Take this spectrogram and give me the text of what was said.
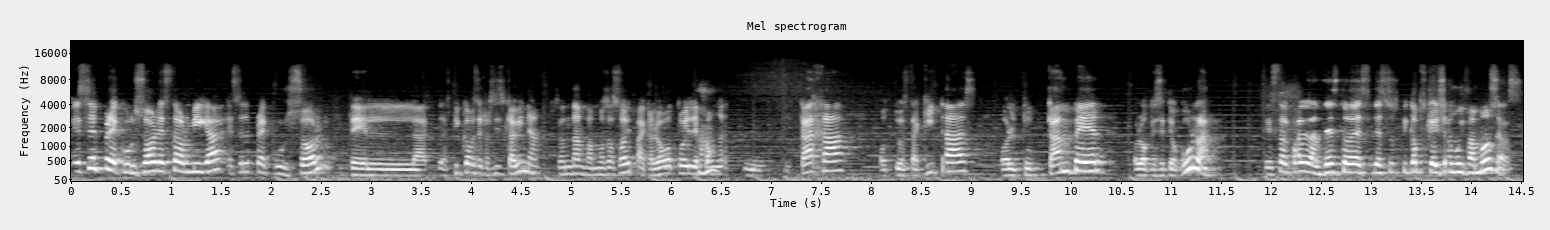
es el precursor, esta hormiga es el precursor de la- las pickups de Francis Cabina. Son tan famosas hoy para que luego tú ahí le pongas tu, tu caja, o tu estaquitas, o tu camper, o lo que se te ocurra. Es tal cual el ancestro de, de estos pickups que hoy son muy famosas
